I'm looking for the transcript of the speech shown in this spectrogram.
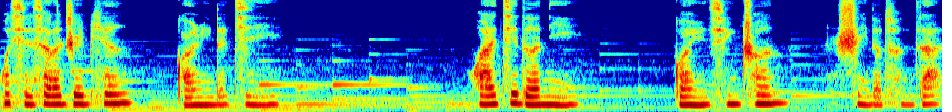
我写下了这篇关于你的记忆。我还记得你，关于青春，是你的存在。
